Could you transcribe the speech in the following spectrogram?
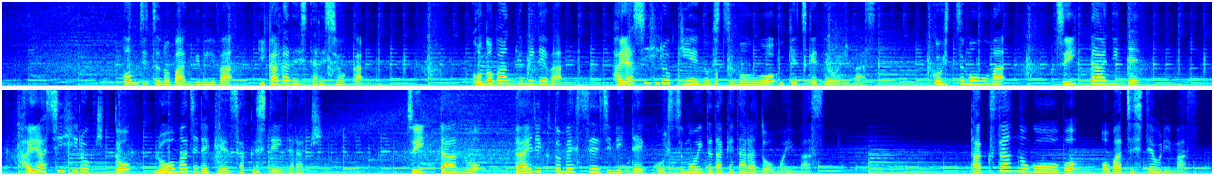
本日の番組はいかがでしたでしょうか？この番組では林弘樹への質問を受け付けております。ご質問は Twitter にて林弘樹とローマ字で検索していただき Twitter のダイレクトメッセージにてご質問いただけたらと思います。たくさんのご応募お待ちしております。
